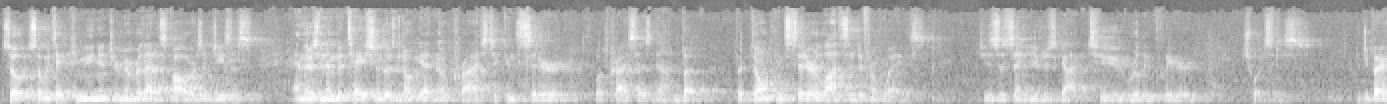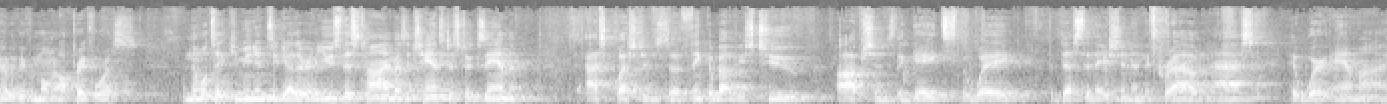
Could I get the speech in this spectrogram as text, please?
So, so we take communion to remember that as followers of Jesus, and there's an invitation to those who don't yet know Christ to consider what Christ has done, but, but don't consider lots of different ways. Jesus is saying you've just got two really clear choices. Would you bow your head with me for a moment? I'll pray for us. And then we'll take communion together and use this time as a chance just to examine to ask questions, to think about these two options the gates, the way, the destination, and the crowd, and ask, hey, where am I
